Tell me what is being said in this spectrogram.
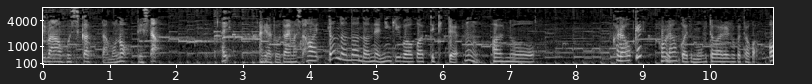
一番欲しかったものでした。はい、ありがとうございました。はい。だんだんだんだんね、人気が上がってきて、うん。あの、カラオケ、はいなんかでも歌われる方があ、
